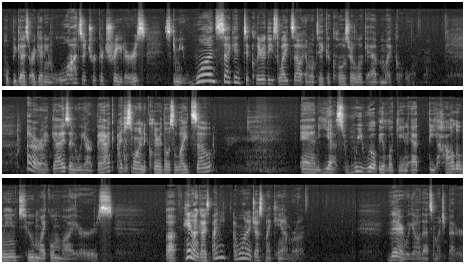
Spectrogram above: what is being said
Hope you guys are getting lots of trick or treaters. Just give me one second to clear these lights out and we'll take a closer look at Michael. Alright guys, and we are back. I just wanted to clear those lights out. And yes, we will be looking at the Halloween 2 Michael Myers. Uh, hang on guys, I need, I want to adjust my camera. There we go, that's much better.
